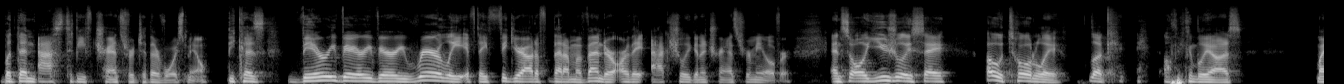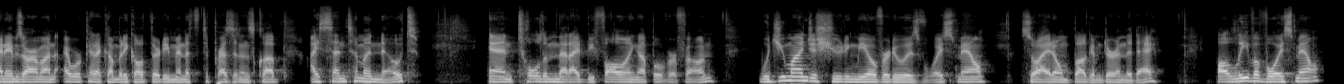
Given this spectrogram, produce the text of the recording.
but then ask to be transferred to their voicemail. Because very, very, very rarely, if they figure out if, that I'm a vendor, are they actually going to transfer me over? And so I'll usually say, Oh, totally. Look, I'll be completely honest. My name's Armand. I work at a company called 30 Minutes to President's Club. I sent him a note and told him that I'd be following up over phone. Would you mind just shooting me over to his voicemail so I don't bug him during the day? I'll leave a voicemail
